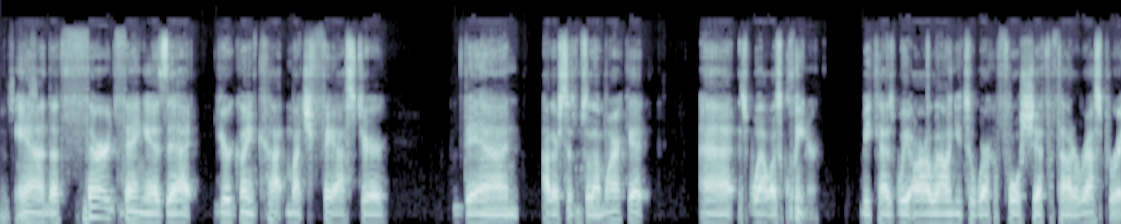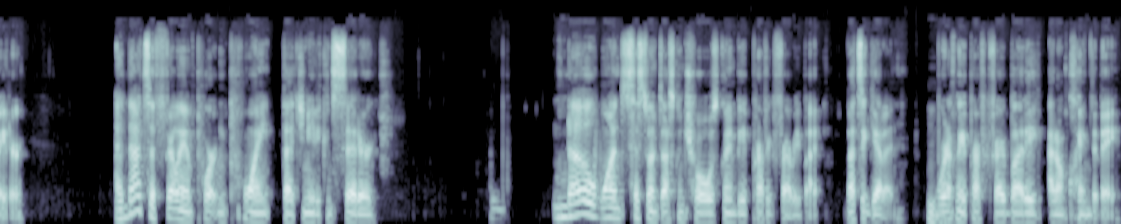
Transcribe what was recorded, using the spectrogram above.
Awesome. And the third thing is that you're going to cut much faster than other systems on the market, uh, as well as cleaner, because we are allowing you to work a full shift without a respirator. And that's a fairly important point that you need to consider. No one system of dust control is going to be perfect for everybody. That's a given. Mm-hmm. We're not going to be perfect for everybody. I don't claim to be.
